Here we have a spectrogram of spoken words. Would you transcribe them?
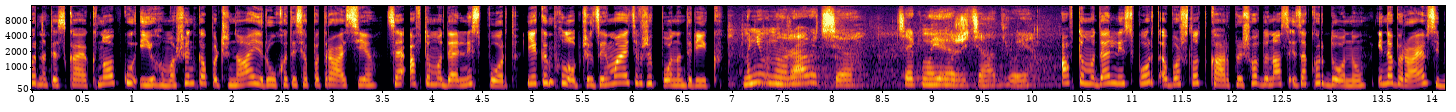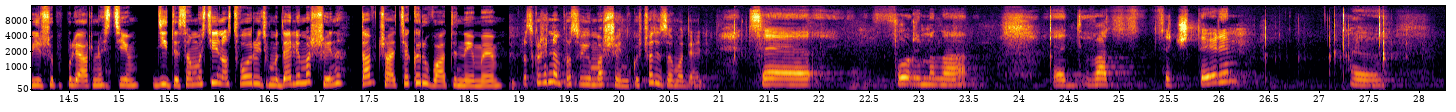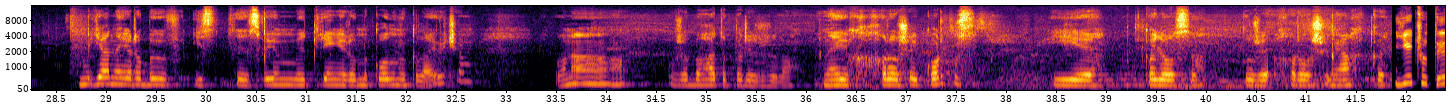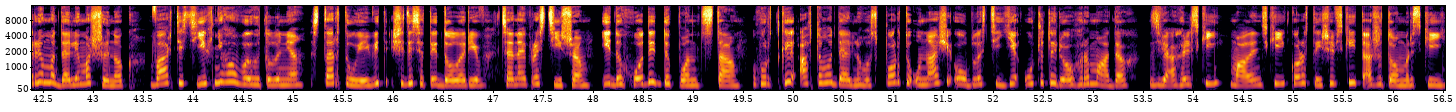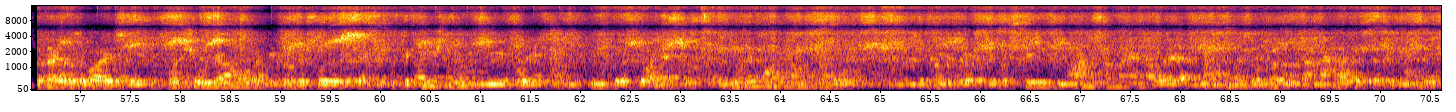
Ігор натискає кнопку, і його машинка починає рухатися по трасі. Це автомодельний спорт, яким хлопчик займається вже понад рік. Мені воно подобається, це як моє життя друге. Автомодельний спорт або ж слоткар прийшов до нас із-за кордону і набирає все більше популярності. Діти самостійно створюють моделі машин та вчаться керувати ними. Розкажи нам про свою машинку. Що це за модель? Це формула е, 24. Я не робив із е, своїм тренером Миколою Миколаєвичем. Вона вже багато пережила. В неї хороший корпус і колеса дуже хороші, м'які. Є чотири моделі машинок. Вартість їхнього виготовлення стартує від 60 доларів. Це найпростіша, і доходить до понад 100. Гуртки автомодельного спорту у нашій області є у чотирьох громадах: Звягельській, Малинській, Коростишівській та Житомирській. Я розвиваю свою творчу уяву і прогресую як і по технічну, і по інтелектуальній. Ну, ремонт на основу такий трошки важкий, з нюансами, але ну, ми зробили так все, що могли.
